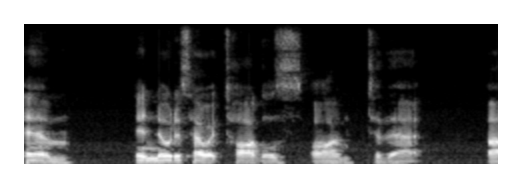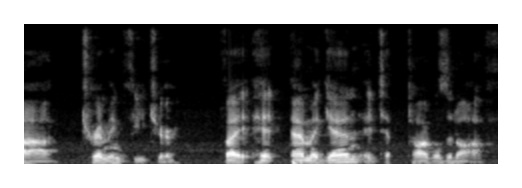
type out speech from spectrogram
M and notice how it toggles on to that uh, trimming feature. If I hit M again, it toggles it off.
